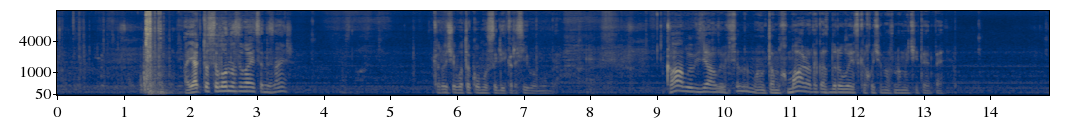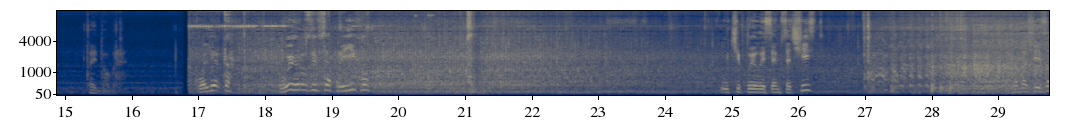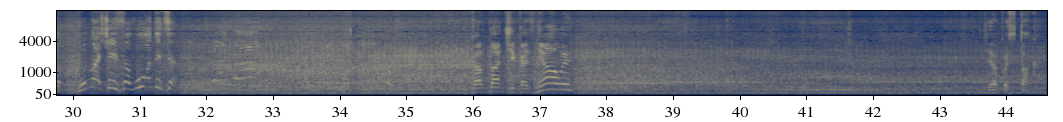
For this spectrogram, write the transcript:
А як то село називається, не знаєш? Коротше, в такому селі красивому. Кави взяли, все нормально. Там хмара така здоровецька, хоче нас намочити опять. Та й добре. Валерка вигрузився, приїхав. Учепили 76. Вона ще й за... Вона ще й заводиться! Карданчика зняли. Якось так.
